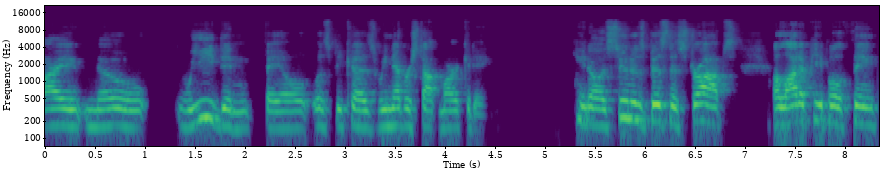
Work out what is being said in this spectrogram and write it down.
i know we didn't fail was because we never stopped marketing. You know as soon as business drops a lot of people think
